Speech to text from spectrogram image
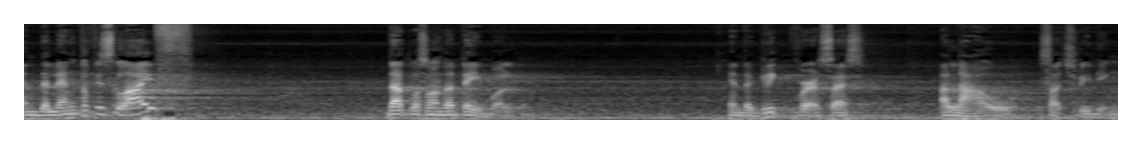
and the length of his life, that was on the table. And the Greek verses allow such reading.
